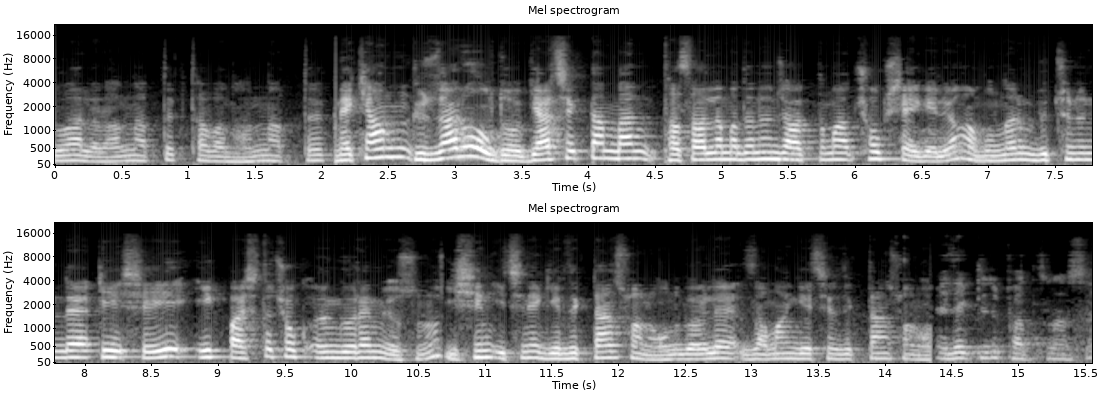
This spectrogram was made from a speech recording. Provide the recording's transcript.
Duvarları anlattık, tavanı anlattık. Mekan güzel oldu. Gerçekten ben tasarlamadan önce aklıma çok şey geliyor ama bunların bütünündeki şeyi ilk başta çok öngöremiyorsunuz. İşin içine girdikten sonra, onu böyle zaman geçirdikten sonra Elektrik faturası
